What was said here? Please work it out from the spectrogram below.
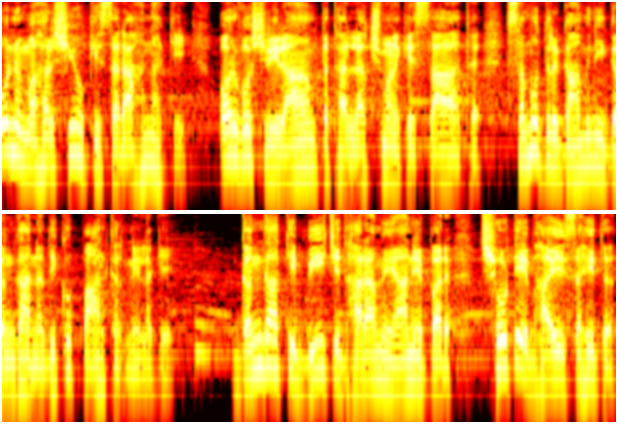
उन महर्षियों की सराहना की और वो श्री राम तथा लक्ष्मण के साथ समुद्र गामिनी गंगा नदी को पार करने लगे। गंगा की बीच धारा में आने पर छोटे भाई सहित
